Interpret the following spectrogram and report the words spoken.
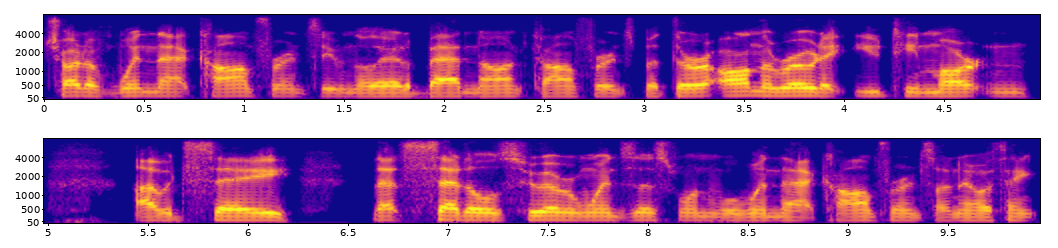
try to win that conference, even though they had a bad non-conference. But they're on the road at UT Martin. I would say that settles whoever wins this one will win that conference. I know I think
